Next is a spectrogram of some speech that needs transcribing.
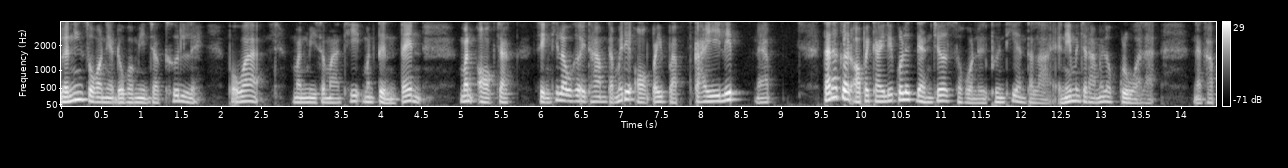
learning zone เนี่ยโดพามีนจะขึ้นเลย เพราะว่ามันมีสมาธิมันตื่นเต้น มันออกจากสิ่งที่เราเคยทำแต่ไม่ได้ออกไปแบบไกลลิบนะครับแต่ถ้าเกิดออกไปไกลลิบก็เรียก danger zone หรือพื้นที่อันตราย อันนี้มันจะทำให้เรากลัวแล้วนะครับ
